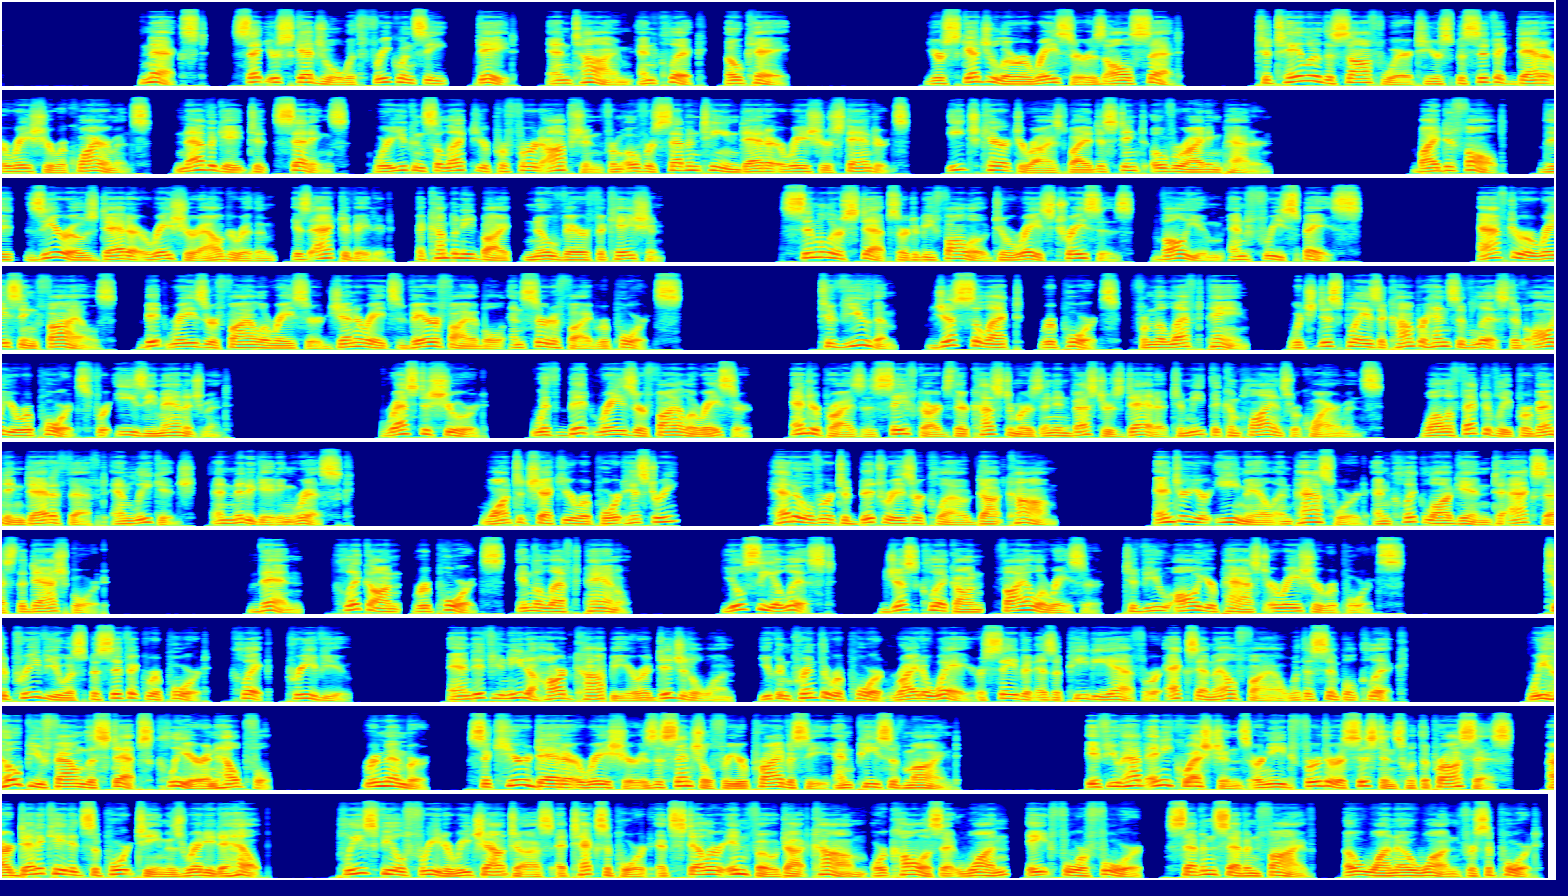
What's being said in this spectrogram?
Next, set your schedule with frequency, date, and time and click OK. Your scheduler eraser is all set. To tailor the software to your specific data erasure requirements, navigate to Settings, where you can select your preferred option from over 17 data erasure standards, each characterized by a distinct overriding pattern. By default, the zeros data erasure algorithm is activated, accompanied by no verification. Similar steps are to be followed to erase traces, volume, and free space. After erasing files, BitRaser File Eraser generates verifiable and certified reports. To view them, just select Reports from the left pane, which displays a comprehensive list of all your reports for easy management. Rest assured, with BitRaser File Eraser, Enterprises safeguards their customers' and investors' data to meet the compliance requirements, while effectively preventing data theft and leakage and mitigating risk. Want to check your report history? Head over to bitrasercloud.com. Enter your email and password and click Login to access the dashboard. Then, click on Reports in the left panel. You'll see a list. Just click on File Eraser to view all your past erasure reports. To preview a specific report, click Preview. And if you need a hard copy or a digital one, you can print the report right away or save it as a PDF or XML file with a simple click. We hope you found the steps clear and helpful. Remember, secure data erasure is essential for your privacy and peace of mind. If you have any questions or need further assistance with the process, our dedicated support team is ready to help please feel free to reach out to us at techsupport at stellarinfo.com or call us at 1 844 775 0101 for support.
